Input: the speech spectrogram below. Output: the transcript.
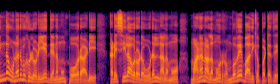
இந்த உணர்வுகளோடையே தினமும் போராடி கடைசியில் அவரோட உடல் நலமோ மனநலமோ ரொம்பவே பாதிக்கப்பட்டது.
